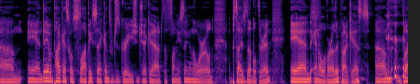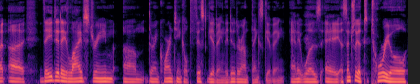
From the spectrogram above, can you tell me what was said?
Um, and they have a podcast called Sloppy Seconds, which is great. You should check it out. It's the funniest thing in the world besides Double Threat and and all of our other podcasts. Um, but uh, they did a live stream um, during quarantine called Fist Giving. They did it around Thanksgiving, and it was a essentially a tutorial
